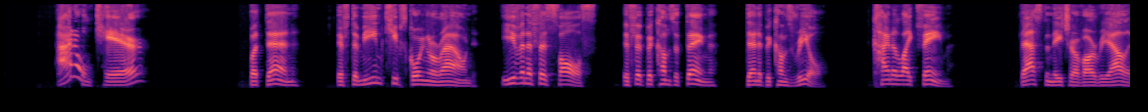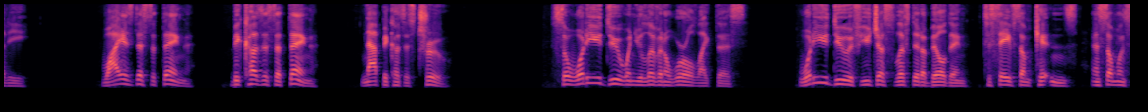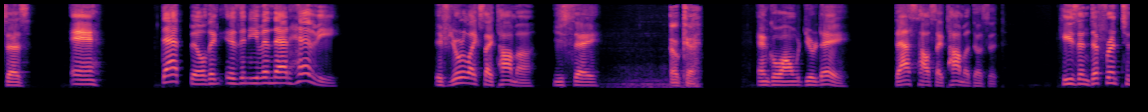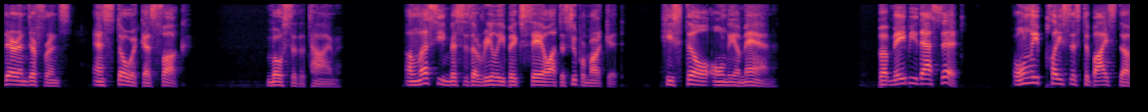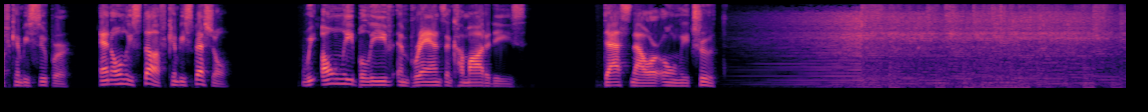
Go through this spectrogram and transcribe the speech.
I don't care. But then, if the meme keeps going around, even if it's false, if it becomes a thing, then it becomes real. Kind of like fame. That's the nature of our reality. Why is this a thing? Because it's a thing, not because it's true. So, what do you do when you live in a world like this? What do you do if you just lifted a building to save some kittens and someone says, eh, that building isn't even that heavy? If you're like Saitama, you say, Okay. And go on with your day. That's how Saitama does it. He's indifferent to their indifference and stoic as fuck. Most of the time. Unless he misses a really big sale at the supermarket, he's still only a man. But maybe that's it. Only places to buy stuff can be super, and only stuff can be special. We only believe in brands and commodities. That's now our only truth.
